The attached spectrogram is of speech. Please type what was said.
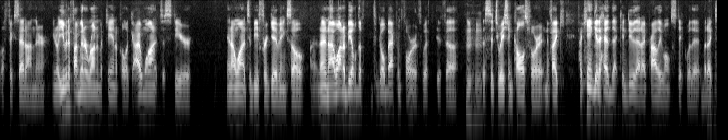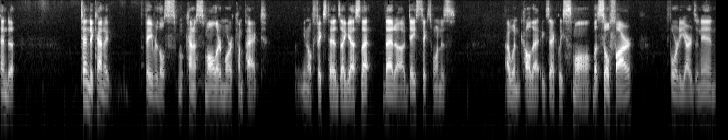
a, a fixed head on there. You know, even if I'm going to run a mechanical, like I want it to steer and I want it to be forgiving. So, and I want to be able to, to go back and forth with if uh, mm-hmm. the situation calls for it. And if I if I can't get a head that can do that, I probably won't stick with it. But I tend to tend to kind of favor those sm- kind of smaller, more compact, you know, fixed heads. I guess that that uh, day six one is, I wouldn't call that exactly small, but so far, forty yards and in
